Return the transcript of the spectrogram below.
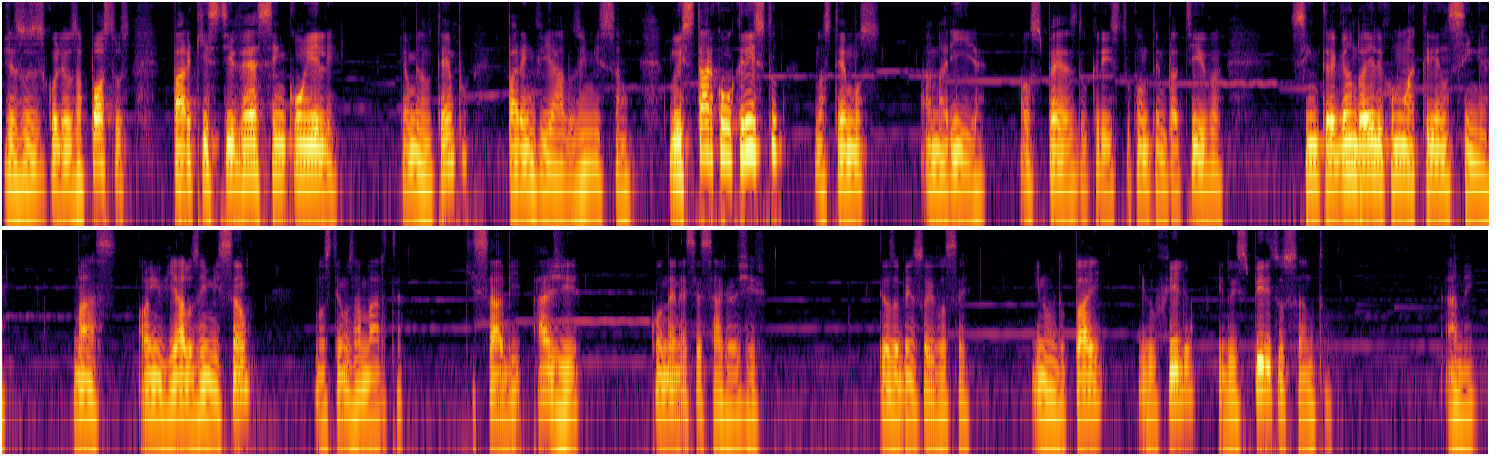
Jesus escolheu os apóstolos para que estivessem com ele e ao mesmo tempo para enviá-los em missão. No estar com Cristo, nós temos a Maria aos pés do Cristo, contemplativa, se entregando a Ele como uma criancinha. Mas, ao enviá-los em missão, nós temos a Marta, que sabe agir quando é necessário agir. Deus abençoe você. Em nome do Pai, e do Filho, e do Espírito Santo. Amém.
